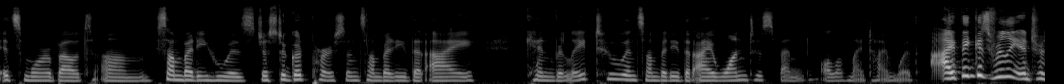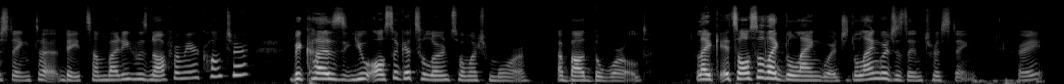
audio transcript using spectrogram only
It's more about um, somebody who is just a good person, somebody that I can relate to and somebody that I want to spend all of my time with. I think it's really interesting to date somebody who's not from your culture because you also get to learn so much more about the world. Like it's also like the language. The language is interesting, right?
